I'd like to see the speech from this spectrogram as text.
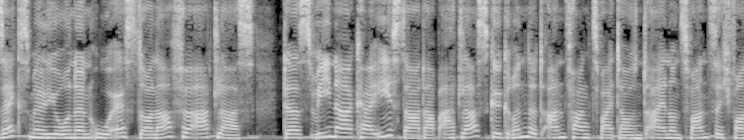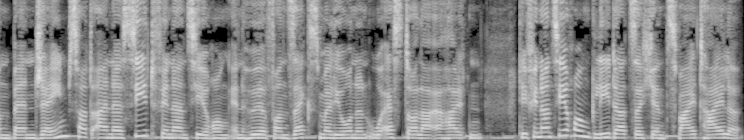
6 Millionen US-Dollar für Atlas. Das Wiener KI-Startup Atlas, gegründet Anfang 2021 von Ben James, hat eine Seed-Finanzierung in Höhe von 6 Millionen US-Dollar erhalten. Die Finanzierung gliedert sich in zwei Teile.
